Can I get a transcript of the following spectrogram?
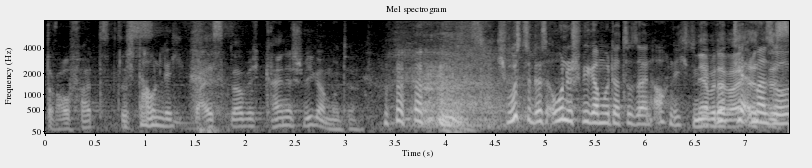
drauf hat, das Erstaunlich. weiß, glaube ich, keine Schwiegermutter. ich wusste das ohne Schwiegermutter zu sein auch nicht. Nee, aber der war, ja immer das so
